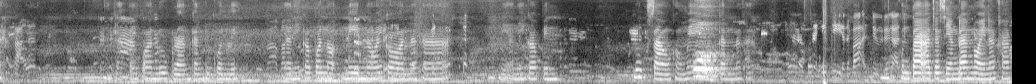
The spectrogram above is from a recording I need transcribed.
นะคะไปป้อนลูกหลานกันทุกคนเลยอันนี้ก็ป้อนเนาะเนนน้อยก่อนนะคะนี่อันนี้ก็เป็นลูกสาวของแม่เหมือนกันนะคะ คุณตาอาจจะเสียงดังหน่อยนะคะ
